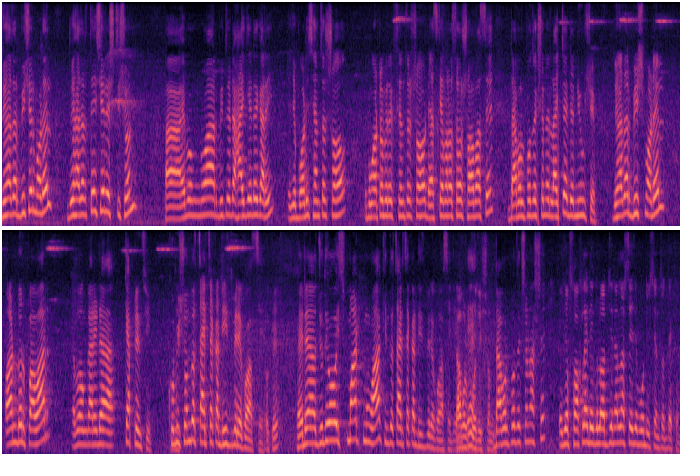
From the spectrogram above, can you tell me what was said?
দুই হাজার বিশের মডেল দুই হাজার তেইশের স্টেশন এবং নোয়ার ভিতরে এটা হাই গ্রেডের গাড়ি এই যে বডি সেন্সর সহ এবং অটো ব্রেক সেন্সর সহ ড্যাশ ক্যামেরা সহ সব আছে ডাবল প্রজেকশনের লাইটটা এটা নিউ শেপ দুই হাজার বিশ মডেল অনডোর পাওয়ার এবং গাড়িটা ক্যাপ্টেন সিট খুবই সুন্দর চার চাকা ডিস ব্রেকও আছে। ওকে এটা যদিও স্মার্ট নোয়া কিন্তু চার চাকা ডিস ব্রেকও আছে ডাবল প্রজেকশন ডাবল প্রজেকশন আসছে। এই যে ফক লাইট এগুলো অরিজিনাল আসছে এই যে বডি সেন্সর দেখেন।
